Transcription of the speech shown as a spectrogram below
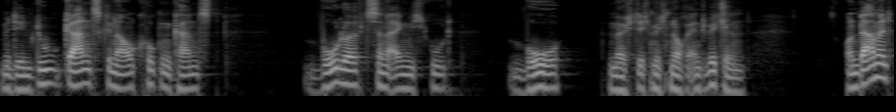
mit dem du ganz genau gucken kannst, wo läuft es denn eigentlich gut, wo möchte ich mich noch entwickeln. Und damit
